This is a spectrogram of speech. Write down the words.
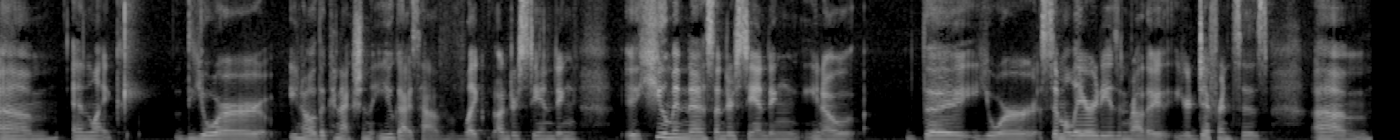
Um and like your you know the connection that you guys have like understanding uh, humanness understanding you know the your similarities and rather your differences um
